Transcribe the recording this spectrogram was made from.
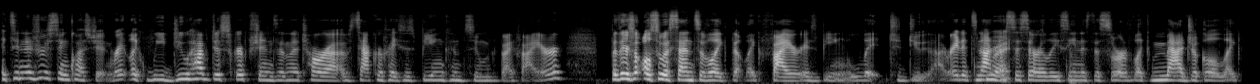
it's an interesting question, right? Like we do have descriptions in the Torah of sacrifices being consumed by fire, but there's also a sense of like that like fire is being lit to do that, right? It's not right. necessarily seen as this sort of like magical like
